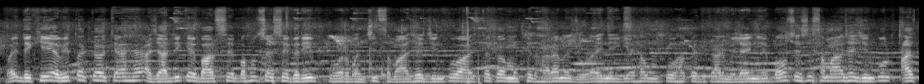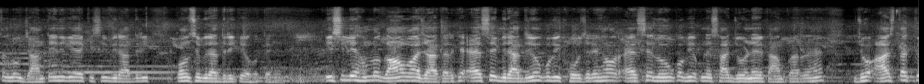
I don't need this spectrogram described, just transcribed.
भाई, देखिए, अभी तक क्या है, आज़ादी के बाद से बहुत से ऐसे गरीब और वंचित समाज है, जिनको आज तक मुख्य धारा में जोड़ा ही नहीं गया है, उनको हक अधिकार मिला ही नहीं है। बहुत से ऐसे समाज है, जिनको आज तक लोग जानते ही नहीं गए किसी बिरादरी, कौन सी बिरादरी के होते हैं। इसलिए हम लोग गाँव वहाँ जा करके ऐसे बिरादरियों को भी खोज रहे हैं और ऐसे लोगों को भी अपने साथ जोड़ने का काम कर रहे हैं, जो आज तक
